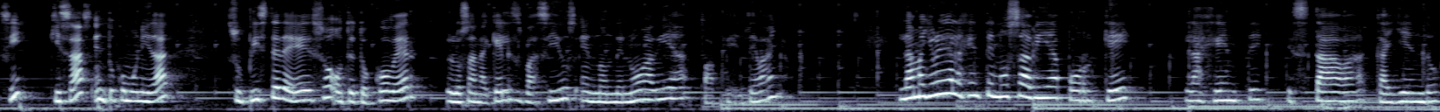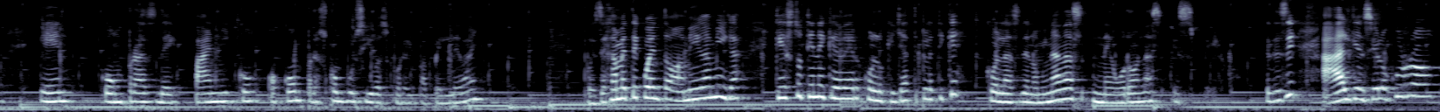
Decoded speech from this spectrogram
¿Sí? Quizás en tu comunidad supiste de eso o te tocó ver los anaqueles vacíos en donde no había papel de baño. La mayoría de la gente no sabía por qué la gente estaba cayendo en compras de pánico o compras compulsivas por el papel de baño. Pues déjame te cuento, amiga, amiga, que esto tiene que ver con lo que ya te platiqué, con las denominadas neuronas espejo. Es decir, a alguien se le ocurrió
